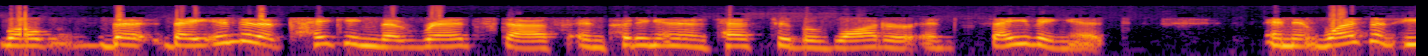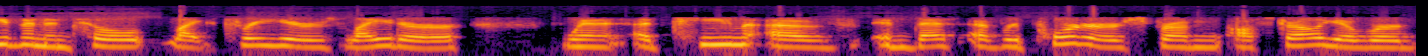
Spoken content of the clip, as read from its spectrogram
Well, the, they ended up taking the red stuff and putting it in a test tube of water and saving it and it wasn't even until like three years later when a team of invest of reporters from Australia were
